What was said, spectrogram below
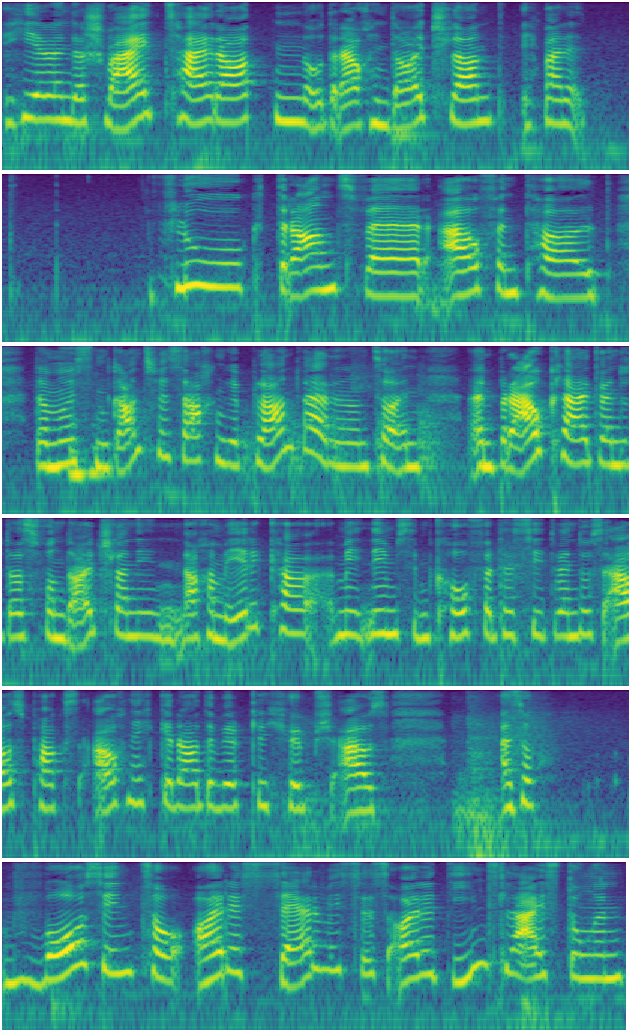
hier in der Schweiz heiraten oder auch in Deutschland. Ich meine, Flug, Transfer, Aufenthalt, da müssen mhm. ganz viele Sachen geplant werden. Und so ein, ein Braukleid, wenn du das von Deutschland in, nach Amerika mitnimmst im Koffer, das sieht, wenn du es auspackst, auch nicht gerade wirklich hübsch aus. Also wo sind so eure Services, eure Dienstleistungen?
